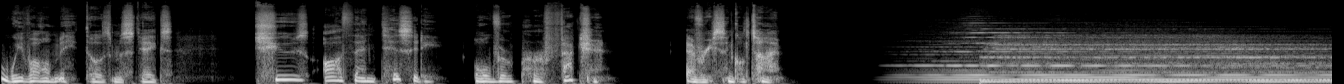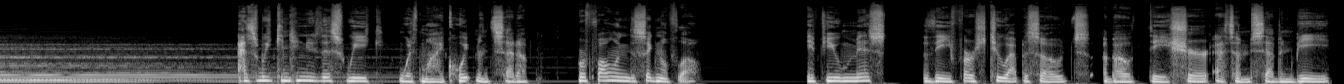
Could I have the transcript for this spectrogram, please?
We've all made those mistakes. Choose authenticity over perfection every single time. As we continue this week with my equipment setup, we're following the signal flow. If you missed the first two episodes about the Shure SM7B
